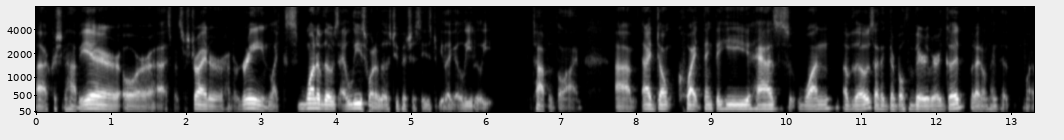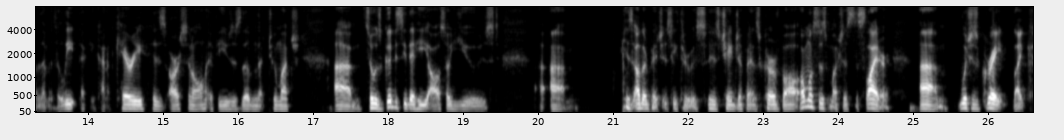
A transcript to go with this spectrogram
uh, Cristian Javier or uh, Spencer Strider or Hunter Greene, like one of those, at least one of those two pitches needs to be like elite, elite, top of the line. Um, and I don't quite think that he has one of those. I think they're both very, very good, but I don't think that one of them is elite that can kind of carry his arsenal if he uses them that too much. Um, so it was good to see that he also used um, his other pitches. He threw his, his changeup and his curveball almost as much as the slider, um, which is great. Like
